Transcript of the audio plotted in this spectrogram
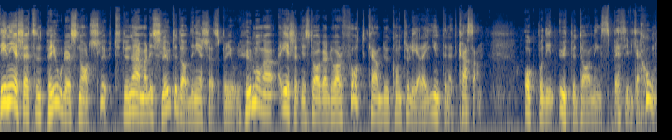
Din ersättningsperiod är snart slut. Du närmar dig slutet av din ersättningsperiod. Hur många ersättningsdagar du har fått kan du kontrollera i internetkassan och på din utbetalningsspecifikation.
